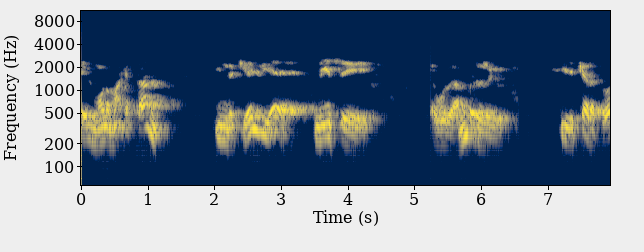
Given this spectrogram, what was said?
செயல் மூலமாகத்தான் இந்த கேள்வியை நேற்று ஒரு அன்பர் இருக்கிறப்போ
